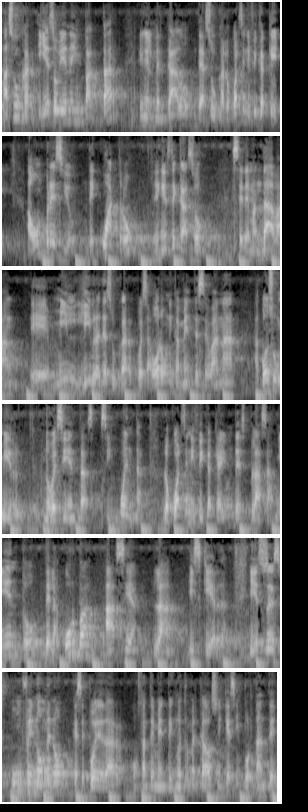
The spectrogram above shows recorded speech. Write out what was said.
azúcar y eso viene a impactar en el mercado de azúcar, lo cual significa que a un precio de 4, en este caso, se demandaban eh, mil libras de azúcar, pues ahora únicamente se van a, a consumir 950, lo cual significa que hay un desplazamiento de la curva hacia la izquierda. Y eso es un fenómeno que se puede dar constantemente en nuestros mercados y que es importante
